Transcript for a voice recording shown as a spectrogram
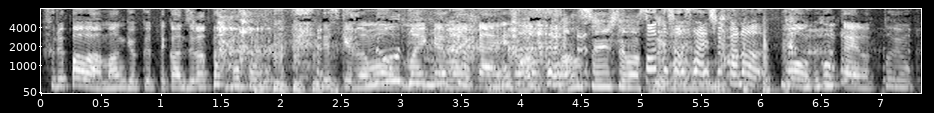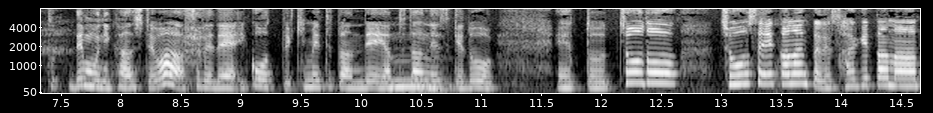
フルパワー満玉って感じだったんですけども、毎回毎回。感染してますね、私は最初から、もう今回のデモに関しては、それで行こうって決めてたんで、やってたんですけど、えっと、ちょうど調整かなんかで下げたな、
